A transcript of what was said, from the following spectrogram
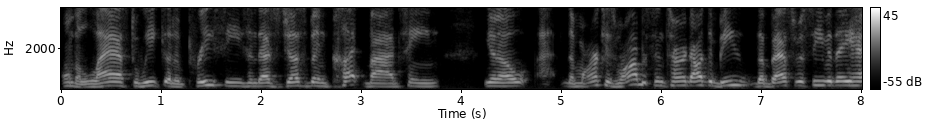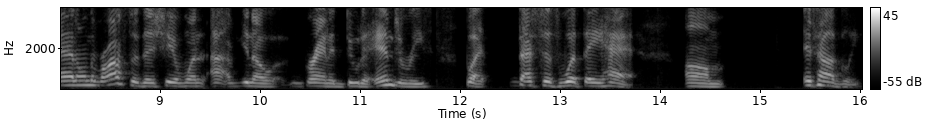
on the last week of the preseason that's just been cut by a team, you know, Demarcus Robinson turned out to be the best receiver they had on the roster this year. When I, you know, granted due to injuries, but that's just what they had. Um, it's ugly.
